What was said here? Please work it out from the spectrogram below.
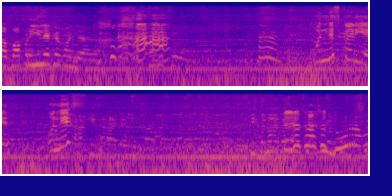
ला बाप रे लेके कौन जाएगा? उन्नीस करिए। उन्नीस? थोड़ा सा दूर रहो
